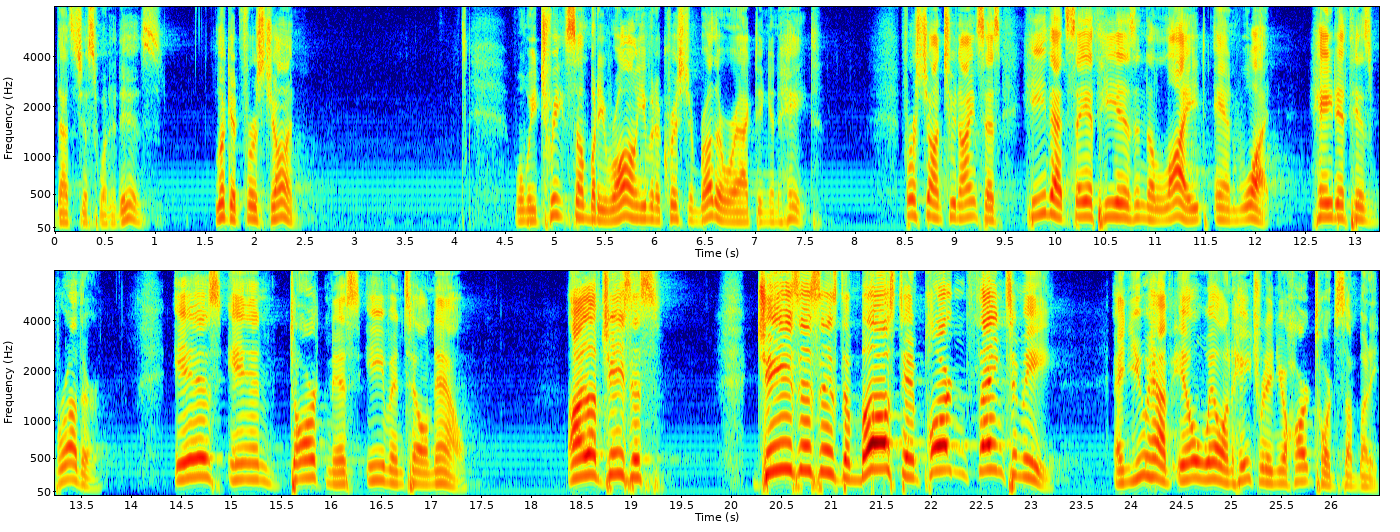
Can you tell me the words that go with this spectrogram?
That's just what it is. Look at 1 John when we treat somebody wrong, even a Christian brother, we're acting in hate. 1 John 2 9 says, He that saith he is in the light and what? Hateth his brother, is in darkness even till now. I love Jesus. Jesus is the most important thing to me. And you have ill will and hatred in your heart towards somebody.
